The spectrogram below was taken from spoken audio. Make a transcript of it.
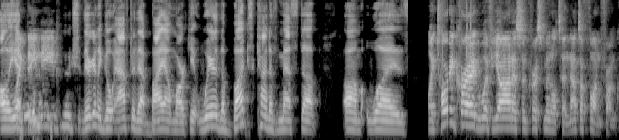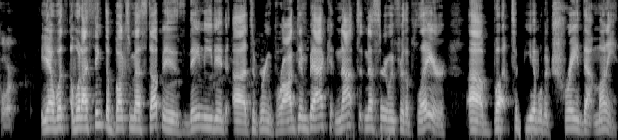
Oh yeah, Like, they're they need- huge- they're going to go after that buyout market. Where the Bucks kind of messed up um, was Like Torrey Craig with Giannis and Khris Middleton. That's a fun front court. yeah. What what I think the Bucks messed up is they needed uh, to bring Brogdon back, not necessarily for the player, uh, but to be able to trade that money.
